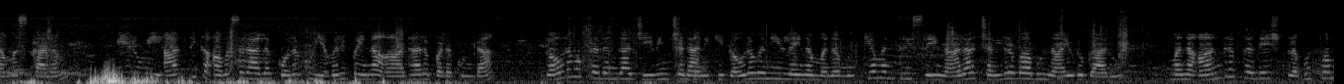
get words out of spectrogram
నమస్కారం. మీరు మీ ఆర్థిక అవసరాల కొరకు ఎవరిపైనా ఆధారపడకుండా గౌరవప్రదంగా జీవించడానికి గౌరవనీయులైన మన ముఖ్యమంత్రి శ్రీ నారా చంద్రబాబు నాయుడు గారు మన ఆంధ్రప్రదేశ్ ప్రభుత్వం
